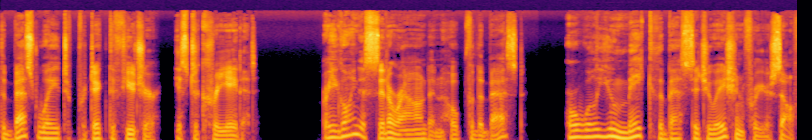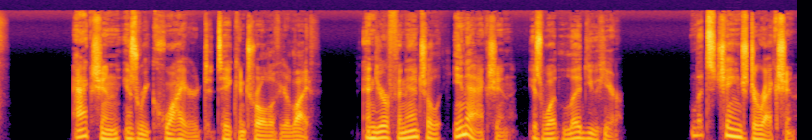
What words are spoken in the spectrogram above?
The best way to predict the future is to create it. Are you going to sit around and hope for the best? Or will you make the best situation for yourself? Action is required to take control of your life, and your financial inaction is what led you here. Let's change direction.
